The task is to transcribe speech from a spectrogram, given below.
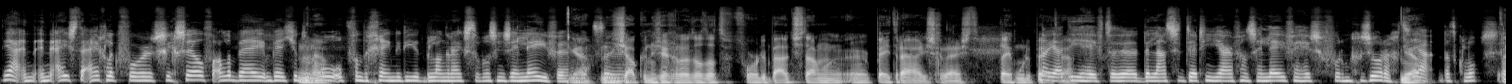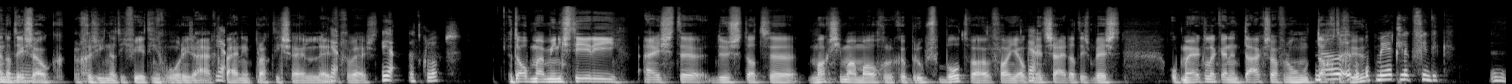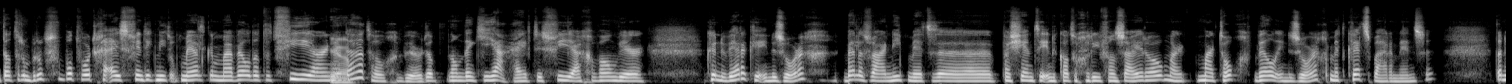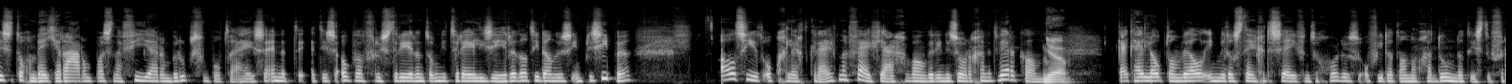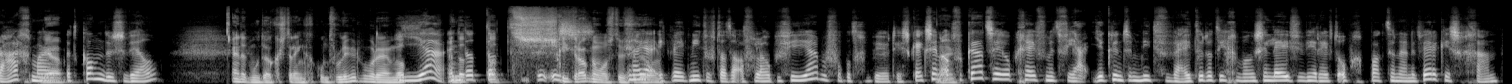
Ja, en, en eiste eigenlijk voor zichzelf allebei een beetje de Ja. rol op van degene die het belangrijkste was in zijn leven. En Ja, dat, je eh, zou kunnen zeggen dat dat voor de buitenstaander eh, Petra is geweest. Pleegmoeder Petra. Nou ja, die heeft eh, de laatste 13 jaar van zijn leven heeft ze voor hem gezorgd. Ja. Ja, dat klopt. en dat is ook, gezien dat hij 14 geworden is, eigenlijk bijna in praktisch zijn hele leven geweest. Ja, dat klopt. Het Openbaar Ministerie eist eh, dus dat maximaal mogelijke beroepsverbod, waarvan je ook net zei dat is best opmerkelijk. En een taakstraf van 180 nou, uur. opmerkelijk vind ik dat er een beroepsverbod wordt geëist, vind ik niet opmerkelijk, maar wel dat het vier jaar na Ja. dato gebeurt. Dat, dan denk je, ja, hij heeft dus vier jaar gewoon weer kunnen werken in de zorg. Weliswaar niet met eh, patiënten in de categorie van Zairo, maar, maar toch wel in de zorg met kwetsbare mensen. Dan is het toch een beetje raar om pas na vier jaar een beroepsverbod te eisen. En het, het is ook wel frustrerend om je te realiseren dat hij dan dus in principe als hij het opgelegd krijgt, na vijf jaar gewoon weer in de zorg aan het werk kan. Ja, Kijk, hij loopt dan wel inmiddels tegen de 70 hoor. Dus of hij dat dan nog gaat doen, dat is de vraag. Maar Ja. het kan dus wel. En dat moet ook streng gecontroleerd worden. En wat, ja, en dat, dat, schiet er ook nog wel eens tussendoor. Nou ja, ik weet niet of dat de afgelopen vier jaar bijvoorbeeld gebeurd is. Kijk, zijn Nee. advocaat zei op een gegeven moment van ja, je kunt hem niet verwijten dat hij gewoon zijn leven weer heeft opgepakt en aan het werk is gegaan.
